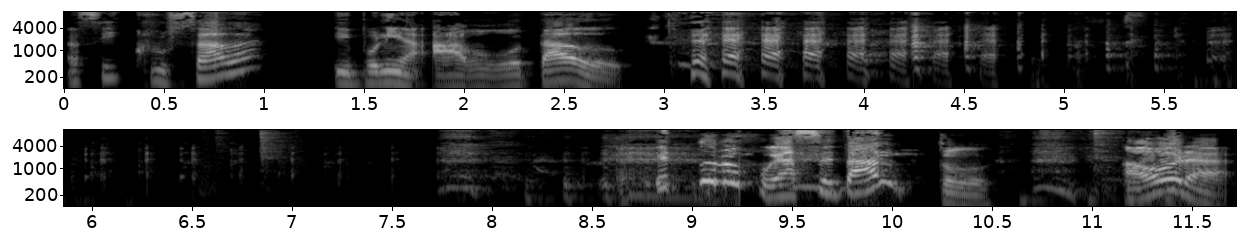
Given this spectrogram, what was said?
así, cruzadas, y ponía agotado. Esto no fue hace tanto. Ahora,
